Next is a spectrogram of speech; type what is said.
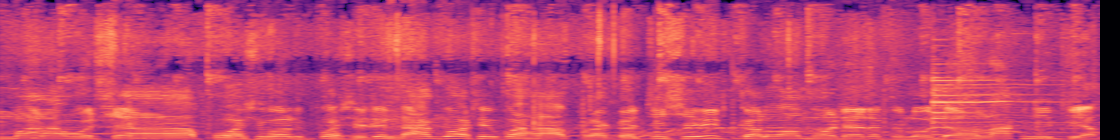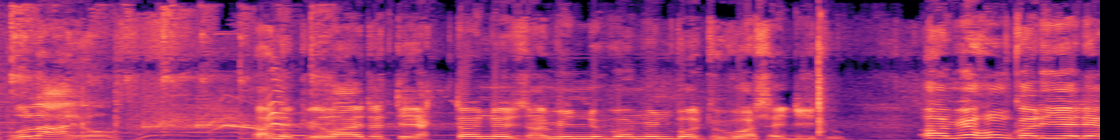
મારા ઓછા પોસ વર્ષ પછી ના ગોઠવી હા પ્રગતિશીલ કરવા માંડે પેલો દસ લાખની ભેહો લાવ્યો અને પેલા તો ટ્રેક્ટર ને જમીન ને બમીન બધું વસાઈ દીધું. અમે શું કરીએ લે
